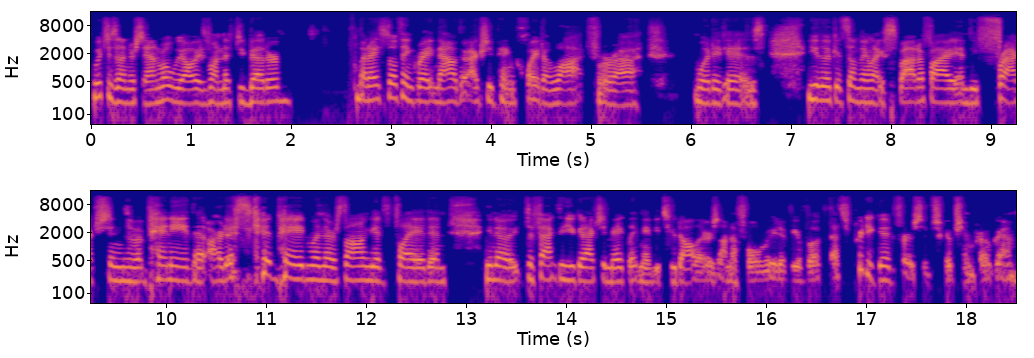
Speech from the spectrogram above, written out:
which is understandable. We always want to do better. But I still think right now they're actually paying quite a lot for uh, what it is. You look at something like Spotify and the fractions of a penny that artists get paid when their song gets played. And, you know, the fact that you could actually make like maybe $2 on a full read of your book, that's pretty good for a subscription program.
